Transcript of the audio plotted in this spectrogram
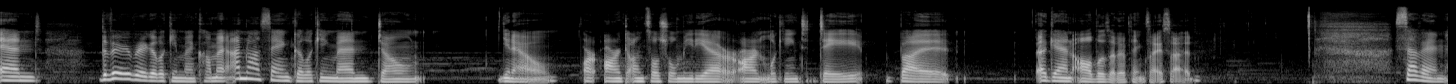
And the very very good looking men comment. I'm not saying good looking men don't, you know, or aren't on social media or aren't looking to date, but again, all those other things I said. Seven,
